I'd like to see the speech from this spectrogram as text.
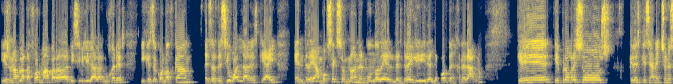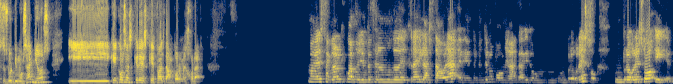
y es una plataforma para dar visibilidad a las mujeres y que se conozcan esas desigualdades que hay entre ambos sexos, ¿no? En el mundo del, del trail y del deporte en general, ¿no? ¿Qué, ¿Qué progresos crees que se han hecho en estos últimos años y qué cosas crees que faltan por mejorar? Ver, está claro que cuando yo empecé en el mundo del trail hasta ahora, evidentemente no puedo negar que ha habido un, progreso. Un progreso y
